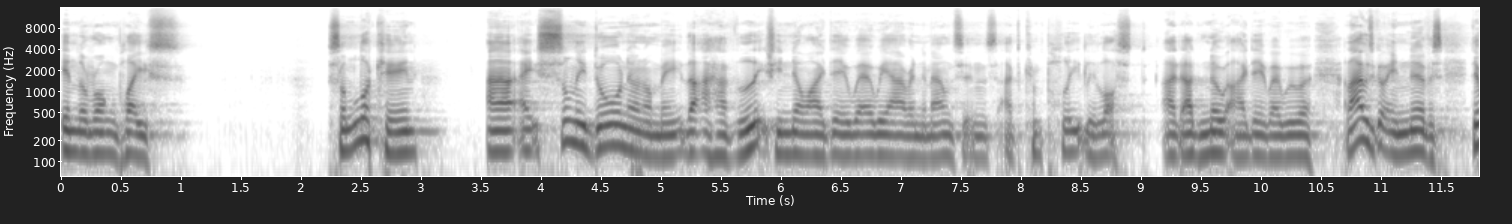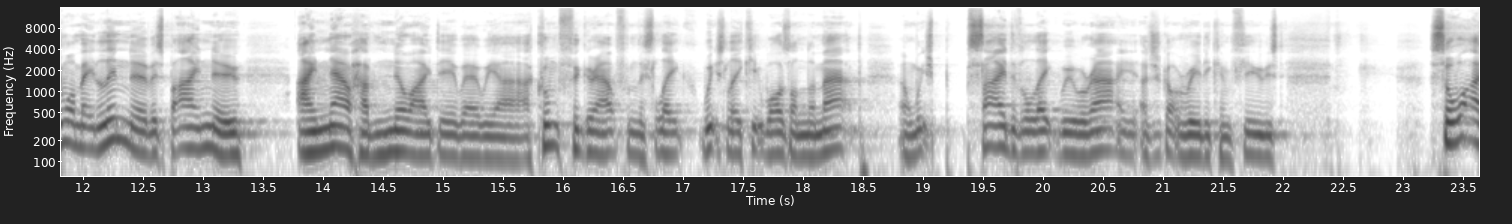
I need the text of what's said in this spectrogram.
in the wrong place. So I'm looking, and it suddenly dawned on me that I have literally no idea where we are in the mountains. I'd completely lost. I'd had no idea where we were. And I was getting nervous. Didn't want to make Lynn nervous, but I knew I now have no idea where we are. I couldn't figure out from this lake which lake it was on the map and which side of the lake we were at. I just got really confused. So what I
